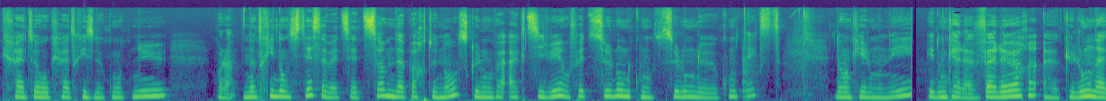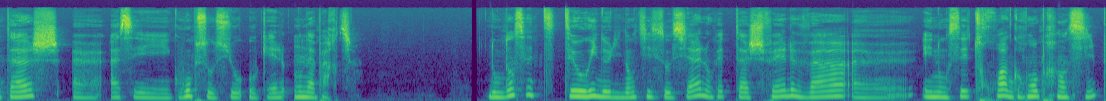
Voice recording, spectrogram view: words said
créateur ou créatrice de contenu. Voilà, notre identité, ça va être cette somme d'appartenance que l'on va activer en fait selon le, contexte dans lequel on est et donc à la valeur euh, que l'on attache euh, à ces groupes sociaux auxquels on appartient. Donc dans cette théorie de l'identité sociale, en fait, Tachfeld va énoncer trois grands principes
